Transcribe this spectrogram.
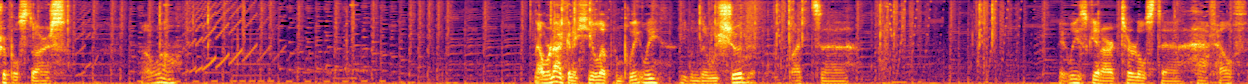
Triple stars. Oh well. Now we're not going to heal up completely, even though we should, but uh, at least get our turtles to half health,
